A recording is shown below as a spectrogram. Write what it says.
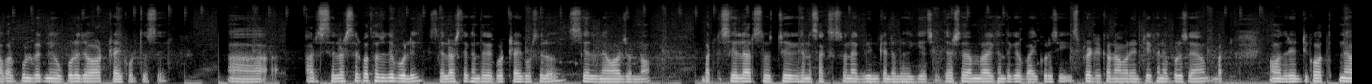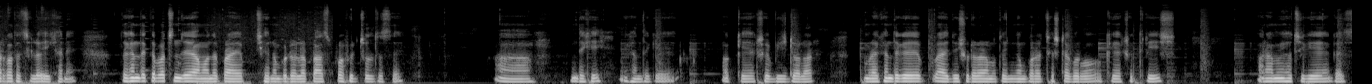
আবার পুল ব্যাক নিয়ে উপরে যাওয়ার ট্রাই করতেছে। আর সেলার্সের কথা যদি বলি সেলার্স এখান থেকে একবার ট্রাই করছিল সেল নেওয়ার জন্য। বাট সেলার্স হচ্ছে এখানে সাকসেস হয় গ্রিন ক্যান্ডেল হয়ে গিয়েছে। যার সাথে আমরা এখান থেকে বাই করেছি। স্প্রেডের কারণে আমার এন্ট্রি এখানে পড়েছে বাট আমাদের এন্ট্রি নেওয়ার কথা ছিল এইখানে তো এখানে দেখতে পাচ্ছেন যে আমাদের প্রায় ছিয়ানব্বই ডলার প্লাস প্রফিট চলতেছে। দেখি, এখান থেকে ওকে একশো বিশ ডলার আমরা এখান থেকে প্রায় দুশো ডলার মতো ইনকাম করার চেষ্টা করব ওকে একশো ত্রিশ। আর আমি হচ্ছে গিয়ে গাইস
